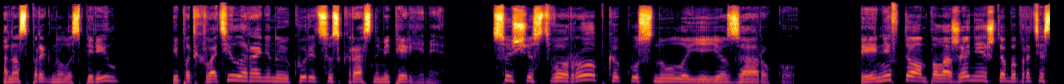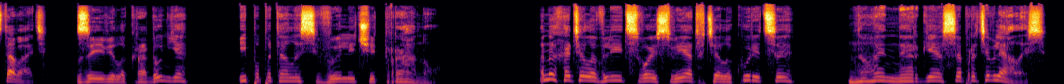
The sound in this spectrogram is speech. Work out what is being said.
Она спрыгнула с перил и подхватила раненую курицу с красными перьями. Существо робко куснуло ее за руку. «Ты не в том положении, чтобы протестовать», — заявила крадунья и попыталась вылечить рану. Она хотела влить свой свет в тело курицы, но энергия сопротивлялась.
